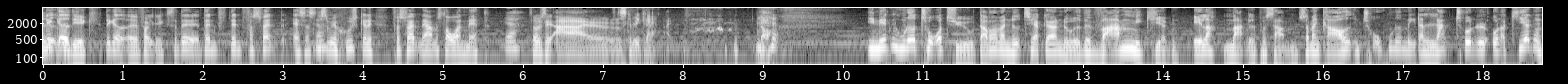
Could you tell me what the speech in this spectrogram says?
Jamen, det gad de ikke. Det gad øh, folk ikke. Så det, den, den forsvandt, altså sådan Ja. som jeg husker det, forsvandt nærmest over nat. Ja. Så jeg sige, ah, øh, Det skal vi ikke have. Nej. Nå. I 1922, der var man nødt til at gøre noget ved varmen i kirken, eller mangel på sammen, så man gravede en 200 meter lang tunnel under kirken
